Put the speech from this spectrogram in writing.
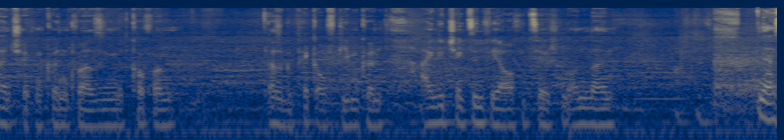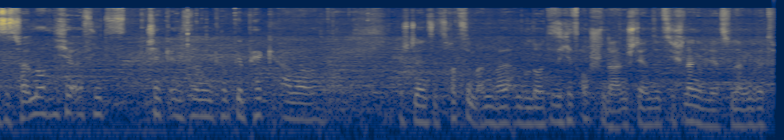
einchecken können, quasi mit Koffern. Also Gepäck aufgeben können. Eingecheckt sind wir ja offiziell schon online. Ja, es ist zwar immer noch nicht eröffnet, Check-in von dem Gepäck, aber wir stellen uns jetzt trotzdem an, weil andere Leute sich jetzt auch schon da anstellen, sonst die Schlange wieder zu lang wird.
